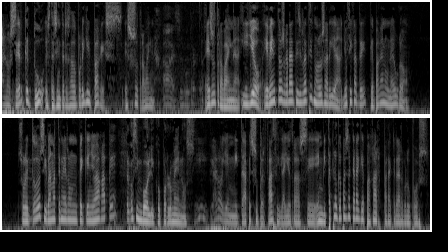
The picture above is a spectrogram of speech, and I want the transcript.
a no ser que tú estés interesado por ello y pagues. Eso es otra vaina. Ah, eso es otra cosa. Es otra vaina. Y yo, eventos gratis, gratis no los haría. Yo fíjate, que paguen un euro. Sobre todo si van a tener un pequeño ágape. Algo simbólico, por lo menos. Sí, claro, y en Meetup es súper fácil. Hay otras. eh, en Meetup lo que pasa es que ahora hay que pagar para crear grupos.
